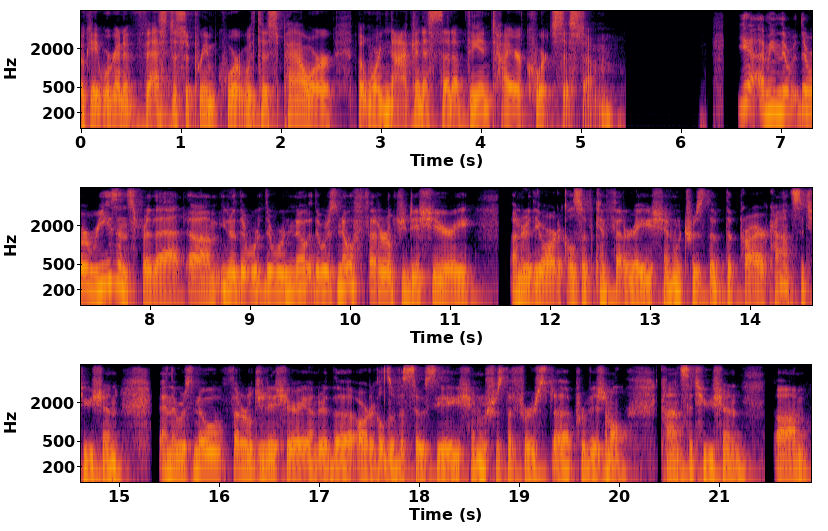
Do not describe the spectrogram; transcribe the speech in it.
okay, we're going to vest the Supreme Court with this power, but we're not going to set up the entire court system. Yeah, I mean there, there were reasons for that. Um, you know, there were there were no there was no federal judiciary under the Articles of Confederation, which was the the prior Constitution, and there was no federal judiciary under the Articles of Association, which was the first uh, provisional Constitution. Um,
